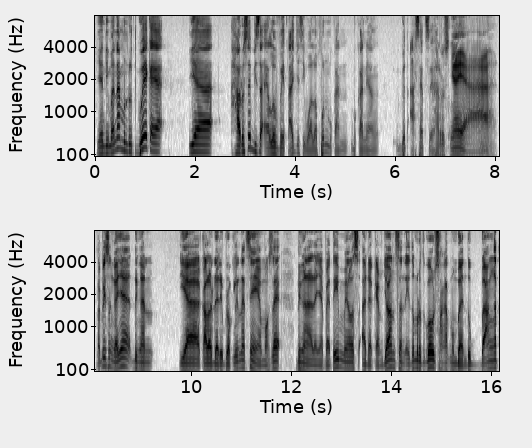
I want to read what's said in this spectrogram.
Yang di mana menurut gue kayak ya harusnya bisa elevate aja sih walaupun bukan bukan yang good assets ya. Harusnya ya. Tapi seenggaknya dengan ya kalau dari Brooklyn Nets-nya ya maksudnya dengan adanya Patty Mills, ada Cam Johnson itu menurut gue sangat membantu banget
